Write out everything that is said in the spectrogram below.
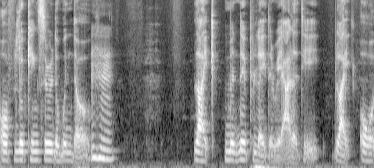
of looking through the window mm-hmm. like manipulate the reality like or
